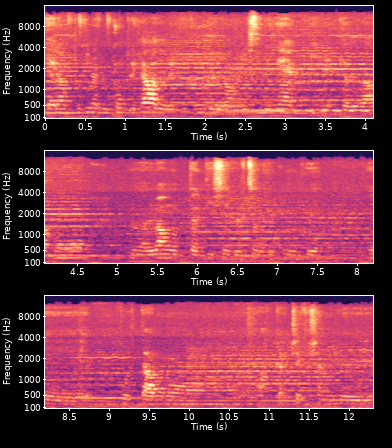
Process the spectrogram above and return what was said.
che era un pochino più complicato perché comunque dovevamo gestire i tempi, perché avevamo, non avevamo tantissime persone che comunque eh, portavano cioè facevano il,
